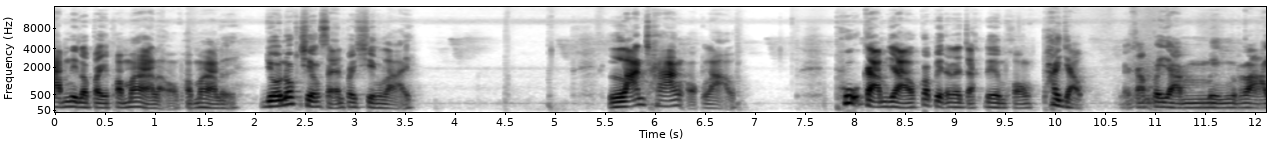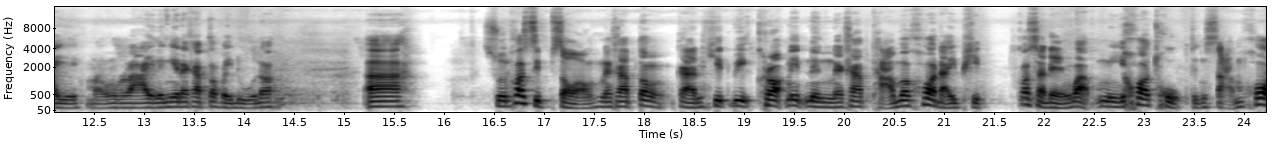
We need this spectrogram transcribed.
ามนี่เราไปพม่าเราออกพม่าเลย โยนกเชียงแสนไปเชียงราย ล้านช้างออกลาว ผู้กามยาวก็เป็นอาณาจักรเดิมของพะเยานะครับพยายามเมงรายมังรายอะไรเงี้ยนะครับ ต้องไปดูเนาะอ่า ส่วนข้อ 12นะครับต้องการคิดวิเคราะห์นิดนึงนะครับ ถามว่าข้อใดผิด ก็แสดงว่ามีข้อถูกถึง 3 ข้อ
